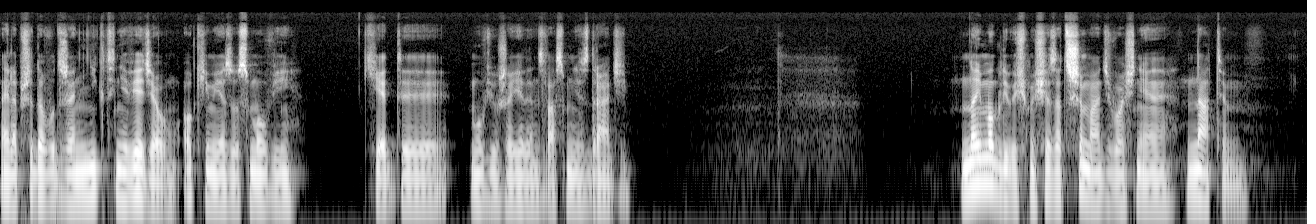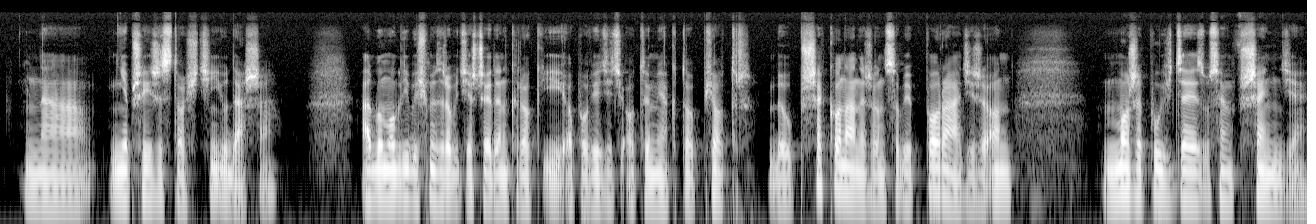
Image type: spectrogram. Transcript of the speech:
Najlepszy dowód, że nikt nie wiedział, o kim Jezus mówi, kiedy mówił, że jeden z was mnie zdradzi. No i moglibyśmy się zatrzymać właśnie na tym, na nieprzejrzystości Judasza. Albo moglibyśmy zrobić jeszcze jeden krok i opowiedzieć o tym, jak to Piotr był przekonany, że on sobie poradzi, że on może pójść za Jezusem wszędzie,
